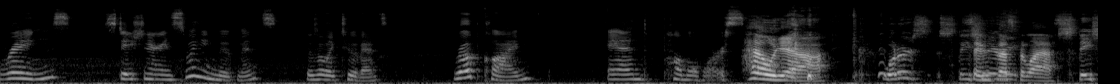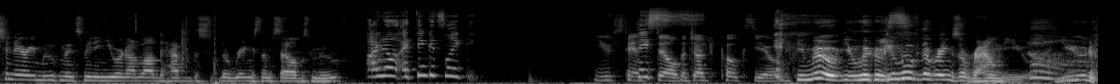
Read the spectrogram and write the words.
rings, stationary and swinging movements. Those are like two events. Rope climb, and pommel horse. Hell yeah! What are s- Save stationary best for last. stationary movements? Meaning you are not allowed to have the, the rings themselves move. I don't. I think it's like You stand They still. s- The judge pokes you. If you move, you lose. You move the rings around you. You don't.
